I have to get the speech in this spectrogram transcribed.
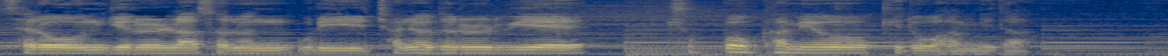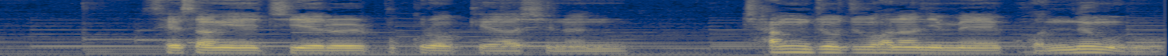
새로운 길을 나서는 우리 자녀들을 위해 축복하며 기도합니다. 세상의 지혜를 부끄럽게 하시는 창조주 하나님의 권능으로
